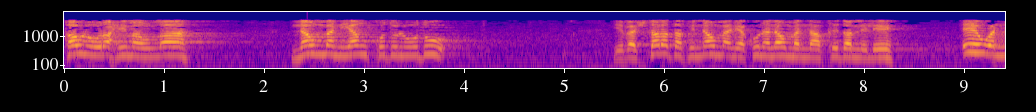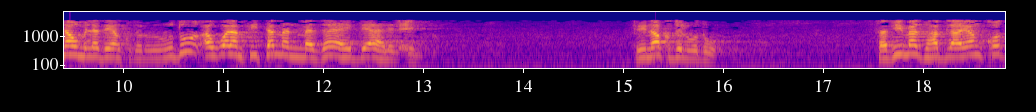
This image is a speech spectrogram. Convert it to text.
قوله رحمه الله نوما ينقض الوضوء. يبقى اشترط في النوم أن يكون نوما ناقضا لليه إيه هو النوم الذي ينقض الوضوء؟ اولا في ثمان مذاهب لأهل العلم في نقض الوضوء. ففي مذهب لا ينقض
